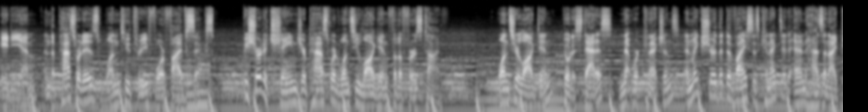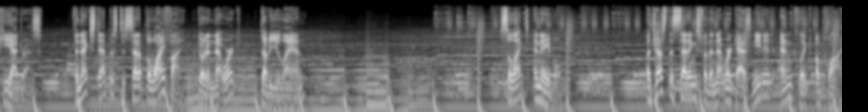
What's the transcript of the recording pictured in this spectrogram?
ADM and the password is 123456. Be sure to change your password once you log in for the first time. Once you're logged in, go to Status, Network Connections, and make sure the device is connected and has an IP address. The next step is to set up the Wi-Fi. Go to Network, WLAN, select Enable. Adjust the settings for the network as needed and click Apply.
